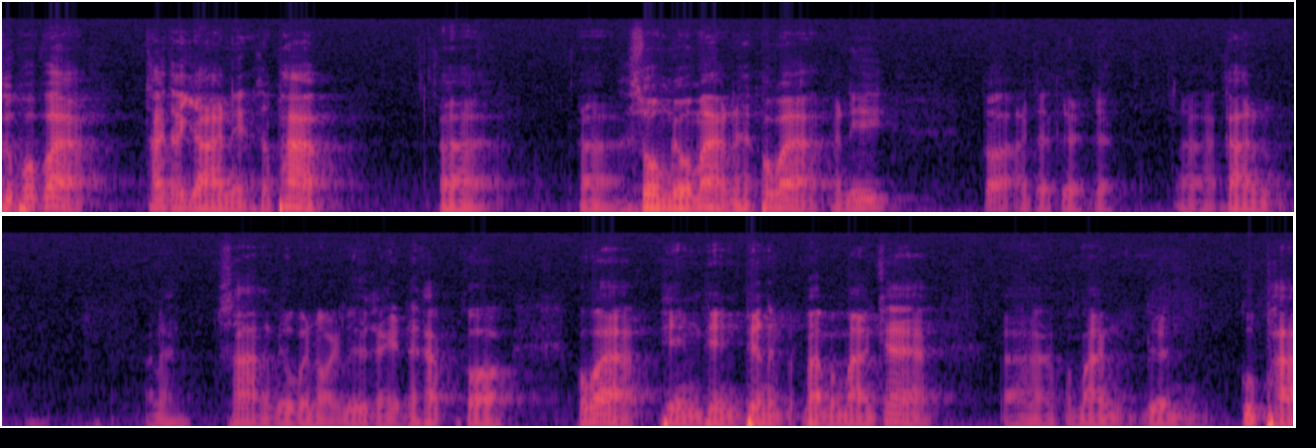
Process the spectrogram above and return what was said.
คือพบว่าทางจักรยานเนี่ยสภาพโทรมเร็วมากนะฮะเพราะว่าอันนี้ก็อาจจะเกิดจากการอะไร สร้างเร็วไปหน่อยหรือไงนะครับ ก็เพราะว่าเพียงเพียงเพียงประมาณแค่ประมาณเดือนกุมภา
